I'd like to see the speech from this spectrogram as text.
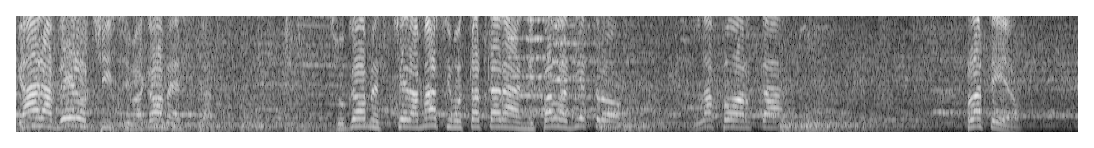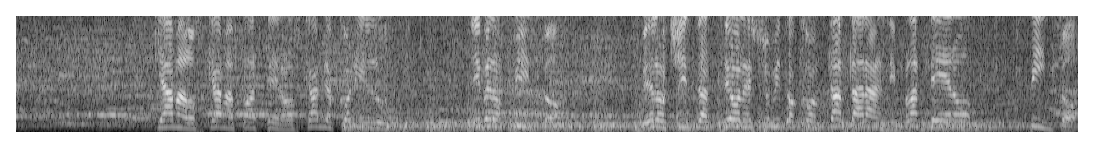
Gara velocissima Gomez. Su Gomez c'era Massimo Tattarani palla dietro la porta Platero. Chiama lo scambio Platero lo scambio con il Luzzi. Libero Pinto velocizzazione subito con Tattarani Platero Pinto.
